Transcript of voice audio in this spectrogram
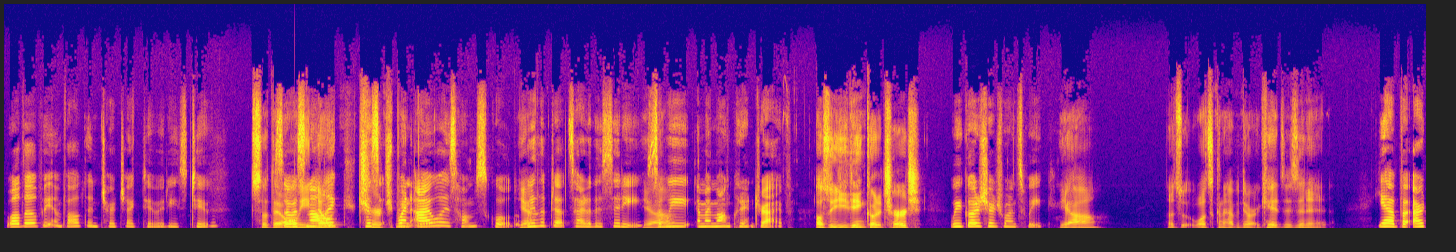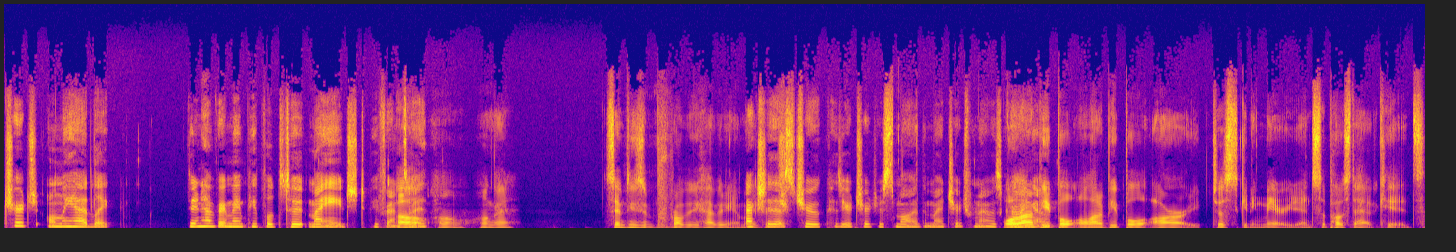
Well, they'll be involved in church activities too. So they so only it's not know like church when I was homeschooled, Yeah. we lived outside of the city, Yeah. so we and my mom couldn't drive. Oh, so you didn't go to church? We go to church once a week. Yeah, that's what's gonna happen to our kids, isn't it? Yeah, but our church only had like didn't have very many people to my age to be friends Oh, with. oh, okay. Same thing's probably happening at my Actually, church. that's true because your church is smaller than my church when I was Well, a lot of up. people, a lot of people are just getting married and supposed to have kids.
